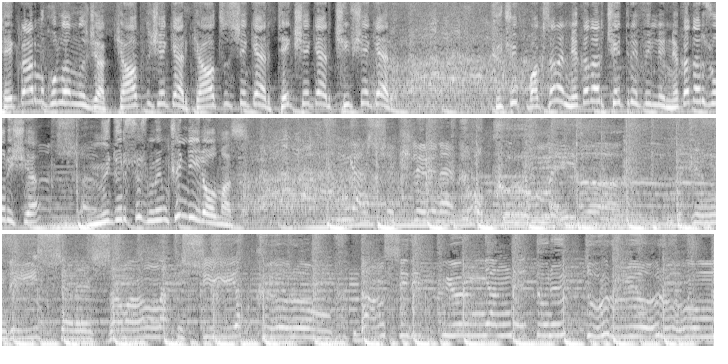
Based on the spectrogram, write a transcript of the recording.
Tekrar mı kullanılacak? Kağıtlı şeker, kağıtsız şeker, tek şeker, çift şeker. Küçük baksana ne kadar çetrefilli, ne kadar zor iş ya. Müdürsüz mümkün değil olmaz. gerçeklerine okurum meydan Bugün değilse ne zaman ateşi yakıyorum Dans edip yörüngende dönüp duruyorum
